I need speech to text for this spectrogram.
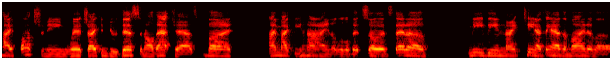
high functioning, which I can do this and all that jazz, but I might be behind a little bit. So instead of me being 19, I think I have the mind of a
